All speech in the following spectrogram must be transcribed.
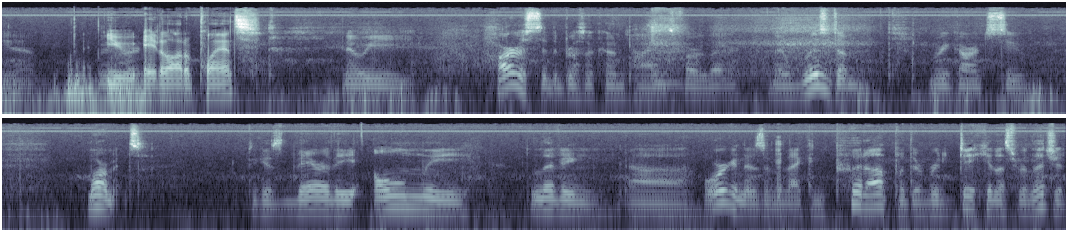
you know, we You were- ate a lot of plants. you know, we harvested the bristlecone pines for their, their wisdom in regards to Mormons, because they're the only living uh, organism that can put up with a ridiculous religion.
